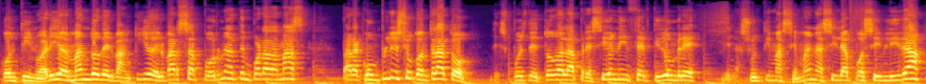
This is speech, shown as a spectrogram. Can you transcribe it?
continuaría al mando del banquillo del Barça por una temporada más para cumplir su contrato, después de toda la presión e incertidumbre de las últimas semanas y la posibilidad,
